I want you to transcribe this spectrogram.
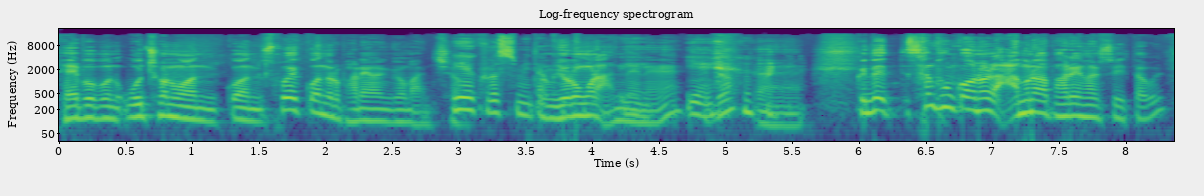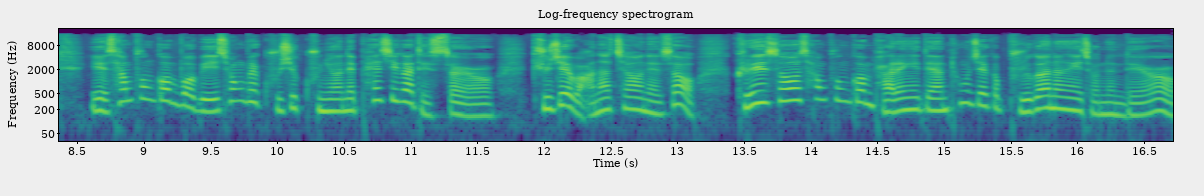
대부분 5천 원권 소액권으로 발행하는 경우 많죠. 예, 그렇습니다. 그럼 이런 건 안 내네. 예. 예. 그죠? 예. 근데 상품권을 아무나 발행할 수 있다고요? 예, 상품권법이 1999년에 폐지가 됐어요. 규제 완화 차원에서 그래서 상품권 발행에 대한 통제가 불가능해졌는데요.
